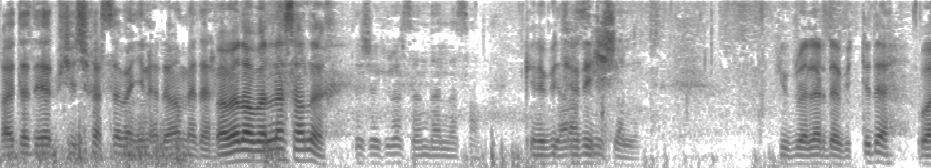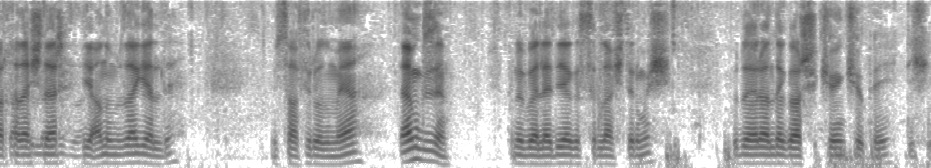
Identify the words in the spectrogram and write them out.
Kayda değer bir şey çıkarsa ben yine devam ederim. Mehmet abi eline sağlık. Teşekkürler. Sen de eline sağlık. Yine Yarasın bitirdik. inşallah. Gübreler de bitti de bu arkadaşlar yanımıza geldi. Misafir olmaya. Değil mi kızım? Bunu belediye kısırlaştırmış. Bu da herhalde karşı köyün köpeği, dişi.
